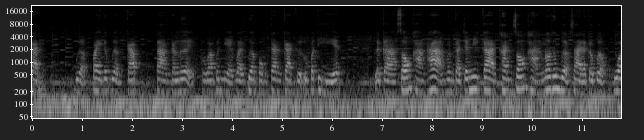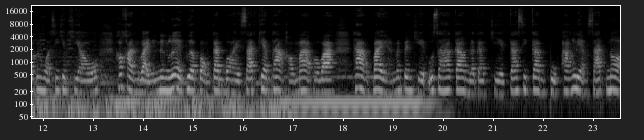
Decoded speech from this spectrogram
กันเบื้องไปกับเบื้องกลับต่างกันเลย เพราะว่าเพิ่นแยกไว้เพื่อป้องกันการเกิดอุบัติเหตุ แล้วก็สองขางทางเพิ่นก็จะมีการคันสองขางนาะทั้งเบื้องซ้ายแล้วก็เบื้องขวาเป็นหัวสีเขียวๆเขาคันไว้นิดนึงเลย เพื่อป้องกันบ่ให้สัตว์แคมทางเขามาเพราะว่าทางไปมันเป็นเขตอุตสาหกรรม แล้วก็เขตกสิกรรมปลูกพังเลี้ยงสัตว์เนาะ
